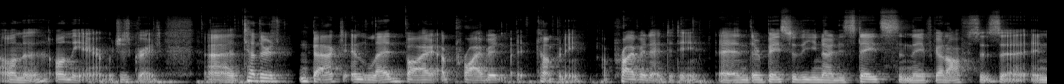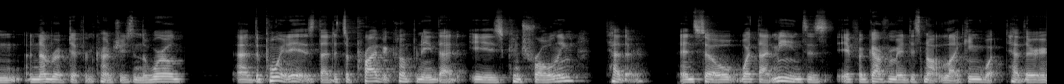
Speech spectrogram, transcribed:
on the on the air, which is great. Uh, Tether's backed and led by a private company, a private entity, and they're based in the United States, and they've got offices uh, in a number of different countries in the world. Uh, the point is that it's a private company that is controlling Tether. And so what that means is if a government is not liking what Tether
